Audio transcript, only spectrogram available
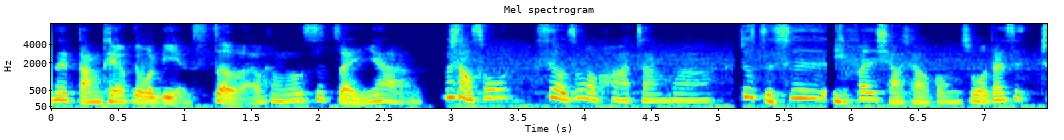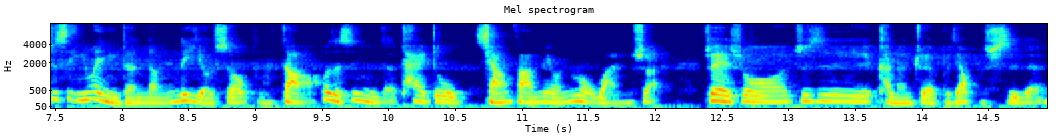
那当天又给我脸色了，我想说是怎样？我想说是有这么夸张吗？就只是一份小小工作，但是就是因为你的能力有时候不到，或者是你的态度想法没有那么婉转。所以说，就是可能觉得比较不适任。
